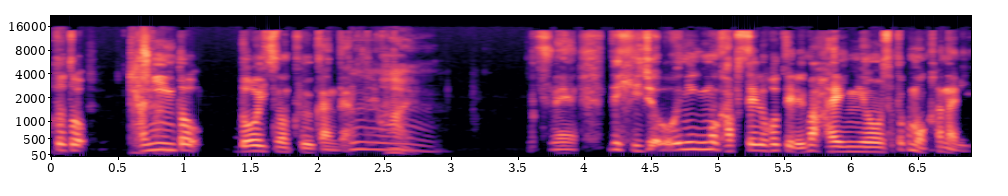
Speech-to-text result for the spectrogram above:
人と他人と同一の空間であるというですね。で、非常にもうカプセルホテル、まあ、廃業したところもかなり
